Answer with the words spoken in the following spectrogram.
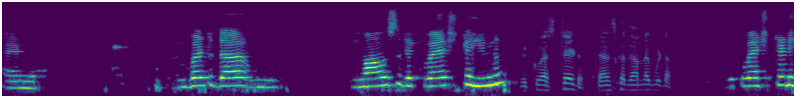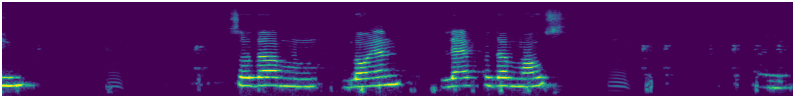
and but the mouse request him requested dance ka beta requested him mm. so the lion left the mouse mm. And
